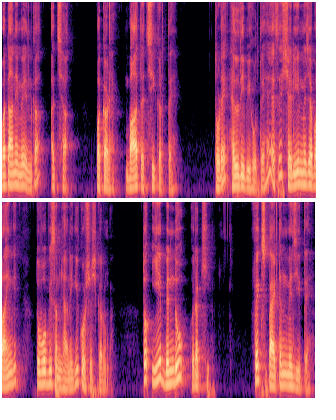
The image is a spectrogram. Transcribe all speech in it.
बताने में इनका अच्छा पकड़ है, बात अच्छी करते हैं। थोड़े हेल्दी भी होते हैं, ऐसे शरीर में जब आएँगे तो वो भी समझाने की कोशिश करूँगा। तो ये बिंदु रखिए। फिक्स पैटर्न में जीते हैं।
